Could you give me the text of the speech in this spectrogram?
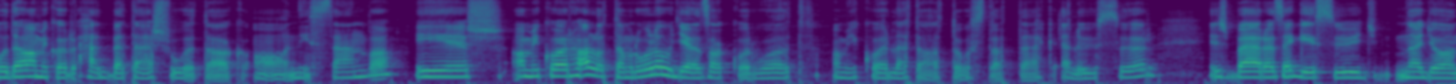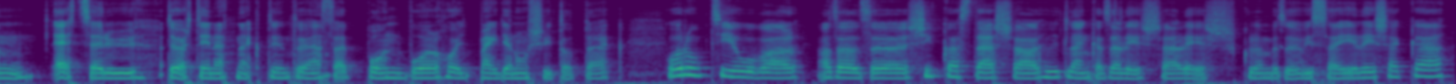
oda, amikor hát betársultak a Nissanba, és amikor hallottam róla, ugye az akkor volt, amikor letartóztatták először, és bár az egész ügy nagyon egyszerű történetnek tűnt olyan szempontból, hogy meggyanúsították korrupcióval, azaz sikkasztással, hűtlenkezeléssel és különböző visszaélésekkel,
